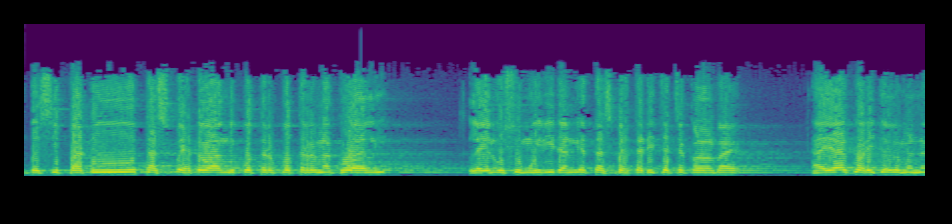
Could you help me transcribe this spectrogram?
besi padu tasbih doang diputer-puter ngaku wali lain usum wiri dan getas beh tadi cecekol baik ayah ku hari jalan mana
